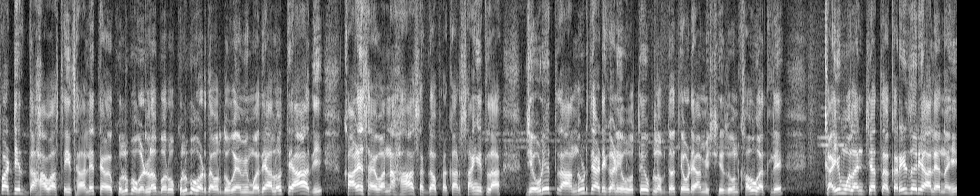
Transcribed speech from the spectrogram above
पाटील दहा वाजता इथं आले. त्यावेळी कुलूप उघडलं. बरोबर कुलूप उघडतावर दोघे आम्ही मध्ये आलो. त्याआधी काळे साहेबांना हा सगळा प्रकार सांगितला. जेवढे तांदूळ त्या ठिकाणी होते उपलब्ध तेवढे आम्ही शिजवून खाऊ घातले. काही मुलांच्या तक्रारी जरी आल्या नाही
